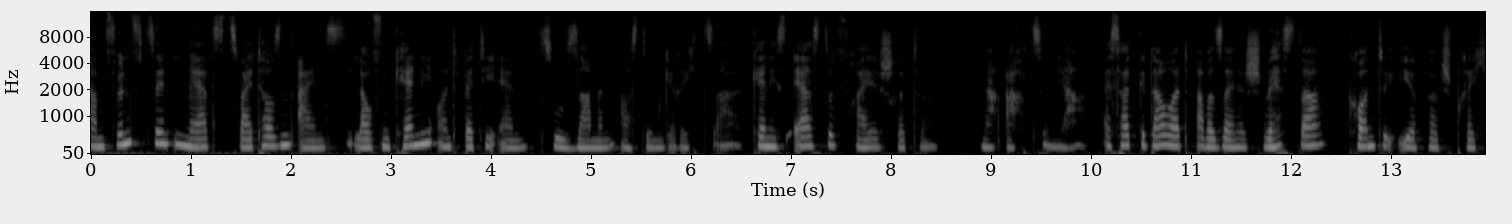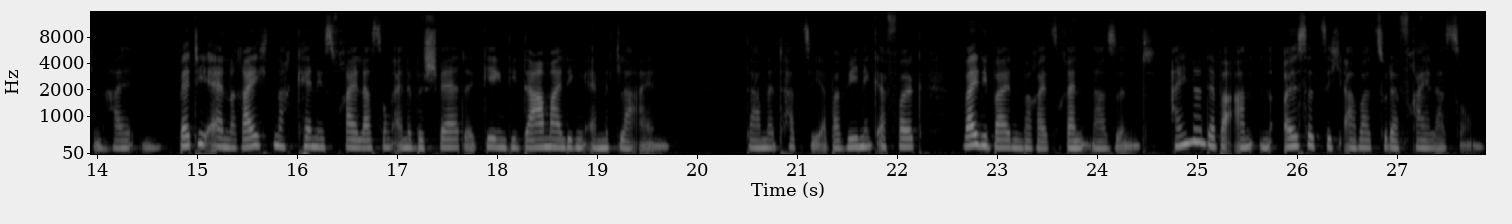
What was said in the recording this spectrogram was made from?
Am 15. März 2001 laufen Kenny und Betty Ann zusammen aus dem Gerichtssaal. Kennys erste freie Schritte nach 18 Jahren. Es hat gedauert, aber seine Schwester konnte ihr Versprechen halten. Betty Ann reicht nach Kennys Freilassung eine Beschwerde gegen die damaligen Ermittler ein. Damit hat sie aber wenig Erfolg, weil die beiden bereits Rentner sind. Einer der Beamten äußert sich aber zu der Freilassung.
